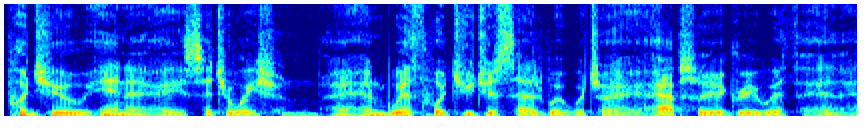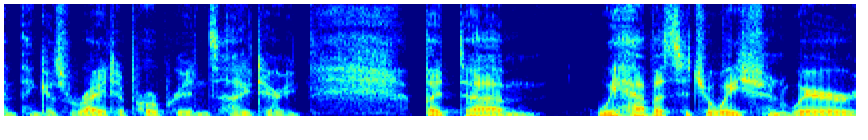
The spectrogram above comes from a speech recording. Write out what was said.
put you in a, a, situation, and with what you just said, which I absolutely agree with and, and think is right, appropriate, and salutary. But um, we have a situation where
